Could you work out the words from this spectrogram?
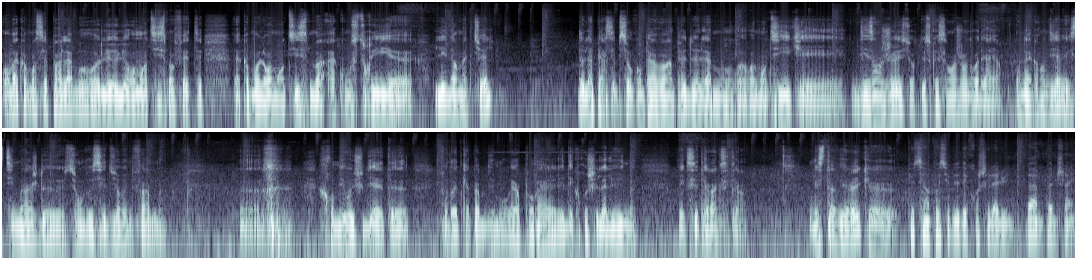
on va commencer par l'amour, le, le romantisme en fait, euh, comment le romantisme a construit euh, les normes actuelles, de la perception qu'on peut avoir un peu de l'amour romantique et des enjeux et surtout de ce que ça engendre derrière. On a grandi avec cette image de si on veut séduire une femme, euh, Roméo et Juliette, faudrait être capable de mourir pour elle, aller décrocher la lune, etc. etc. Mais c'est avéré que Que c'est impossible de décrocher la lune. Bam, punchline.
